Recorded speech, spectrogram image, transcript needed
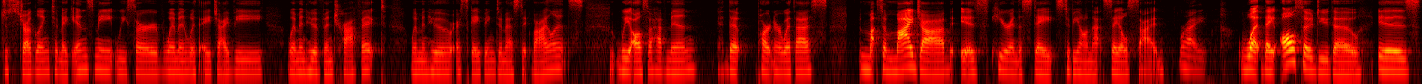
just struggling to make ends meet. We serve women with HIV, women who have been trafficked, women who are escaping domestic violence. We also have men that partner with us. My, so my job is here in the States to be on that sales side. Right. What they also do though is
